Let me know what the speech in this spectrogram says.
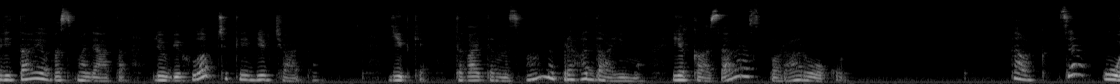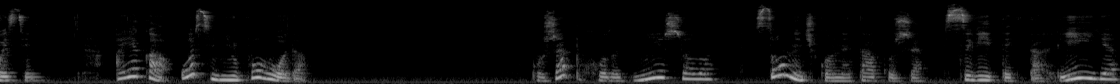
Вітаю вас, малята, любі хлопчики і дівчата. Дітки, давайте ми з вами пригадаємо, яка зараз пора року. Так, це осінь. А яка осінню погода? Уже похолоднішало, сонечко не так уже світить та гріє,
